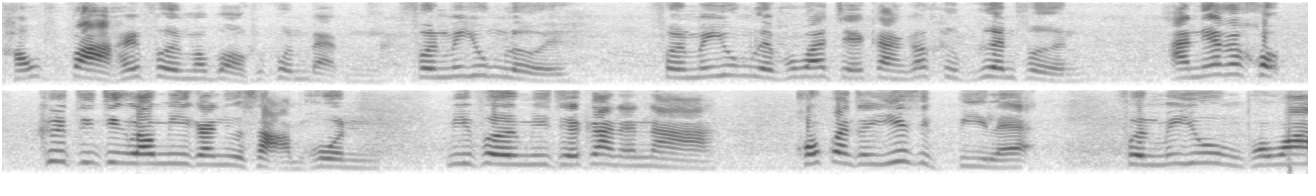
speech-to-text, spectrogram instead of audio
เขาฝากให้เฟิร์นมาบอกทุกคนแบบนี้ เฟิร์นไม่ยุ่งเลย เฟิร์นไม่ยุ่งเลยเพราะว่าเจ๊กันก็คือเพื่อนเฟิร์นอันนี้ก็คบคือจริง ๆ เรามีกันอยู่ 3 คน มีเฟิร์นมีเจ๊การแอนนา คบกันจะ 20 ปีแล้ว เฟิร์นไม่ยุ่ง เพราะว่า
